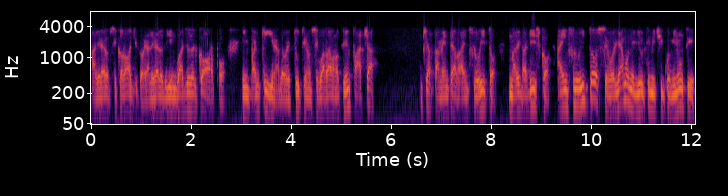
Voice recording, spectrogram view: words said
a livello psicologico e a livello di linguaggio del corpo in panchina dove tutti non si guardavano più in faccia certamente avrà influito, ma ribadisco, ha influito se vogliamo negli ultimi 5 minuti.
